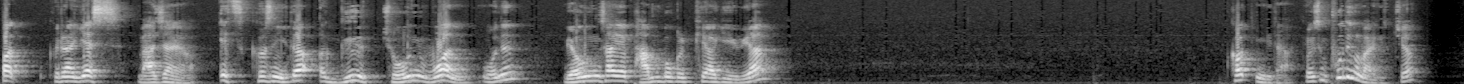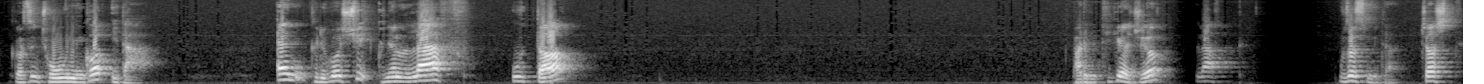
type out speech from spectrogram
but 그러나 yes 맞아요. it's 그것은 이다 a good 좋은 one 원은 명사의 반복을 피하기 위한 것입니다. 여기서는 푸딩을 말하겠죠. 그것은 좋은 것이다. and 그리고 she 그냥 laugh 웃다 발음이 특이하죠. laughed 웃었습니다. just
